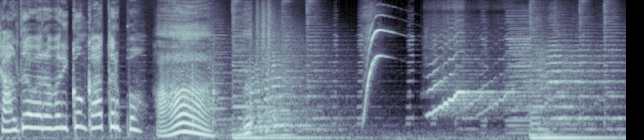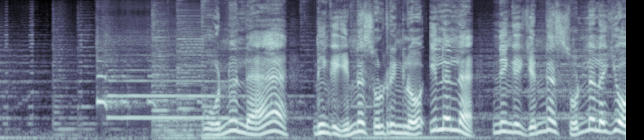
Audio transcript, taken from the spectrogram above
ஷால்தா வர வரைக்கும் காத்திருப்போம். ஆ. ஒண்ணும் இல்ல. நீங்க என்ன சொல்றீங்களோ இல்ல இல்ல. நீங்க என்ன சொல்லலையோ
